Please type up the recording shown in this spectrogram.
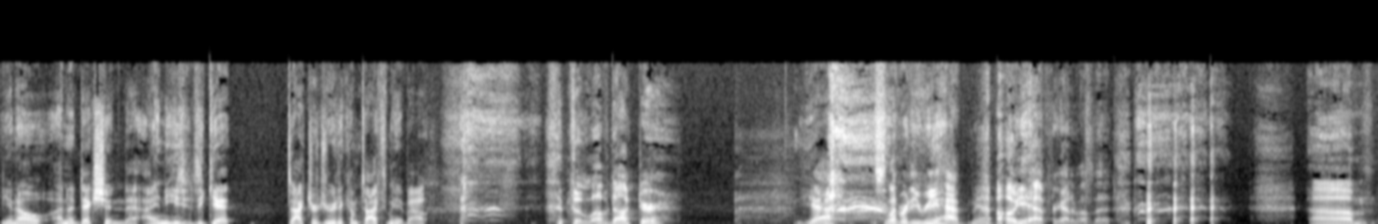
you know, an addiction that I needed to get Dr. Drew to come talk to me about. the Love Doctor. Yeah. Celebrity Rehab, man. Oh yeah, I forgot about that. Um,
